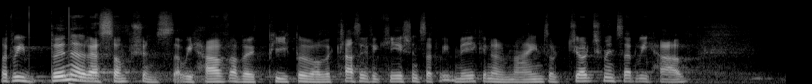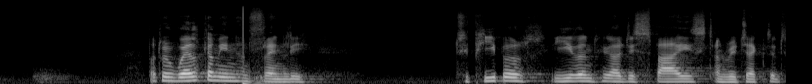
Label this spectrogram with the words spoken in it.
That we bin our assumptions that we have about people or the classifications that we make in our minds or judgments that we have. But we're welcoming and friendly to people even who are despised and rejected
